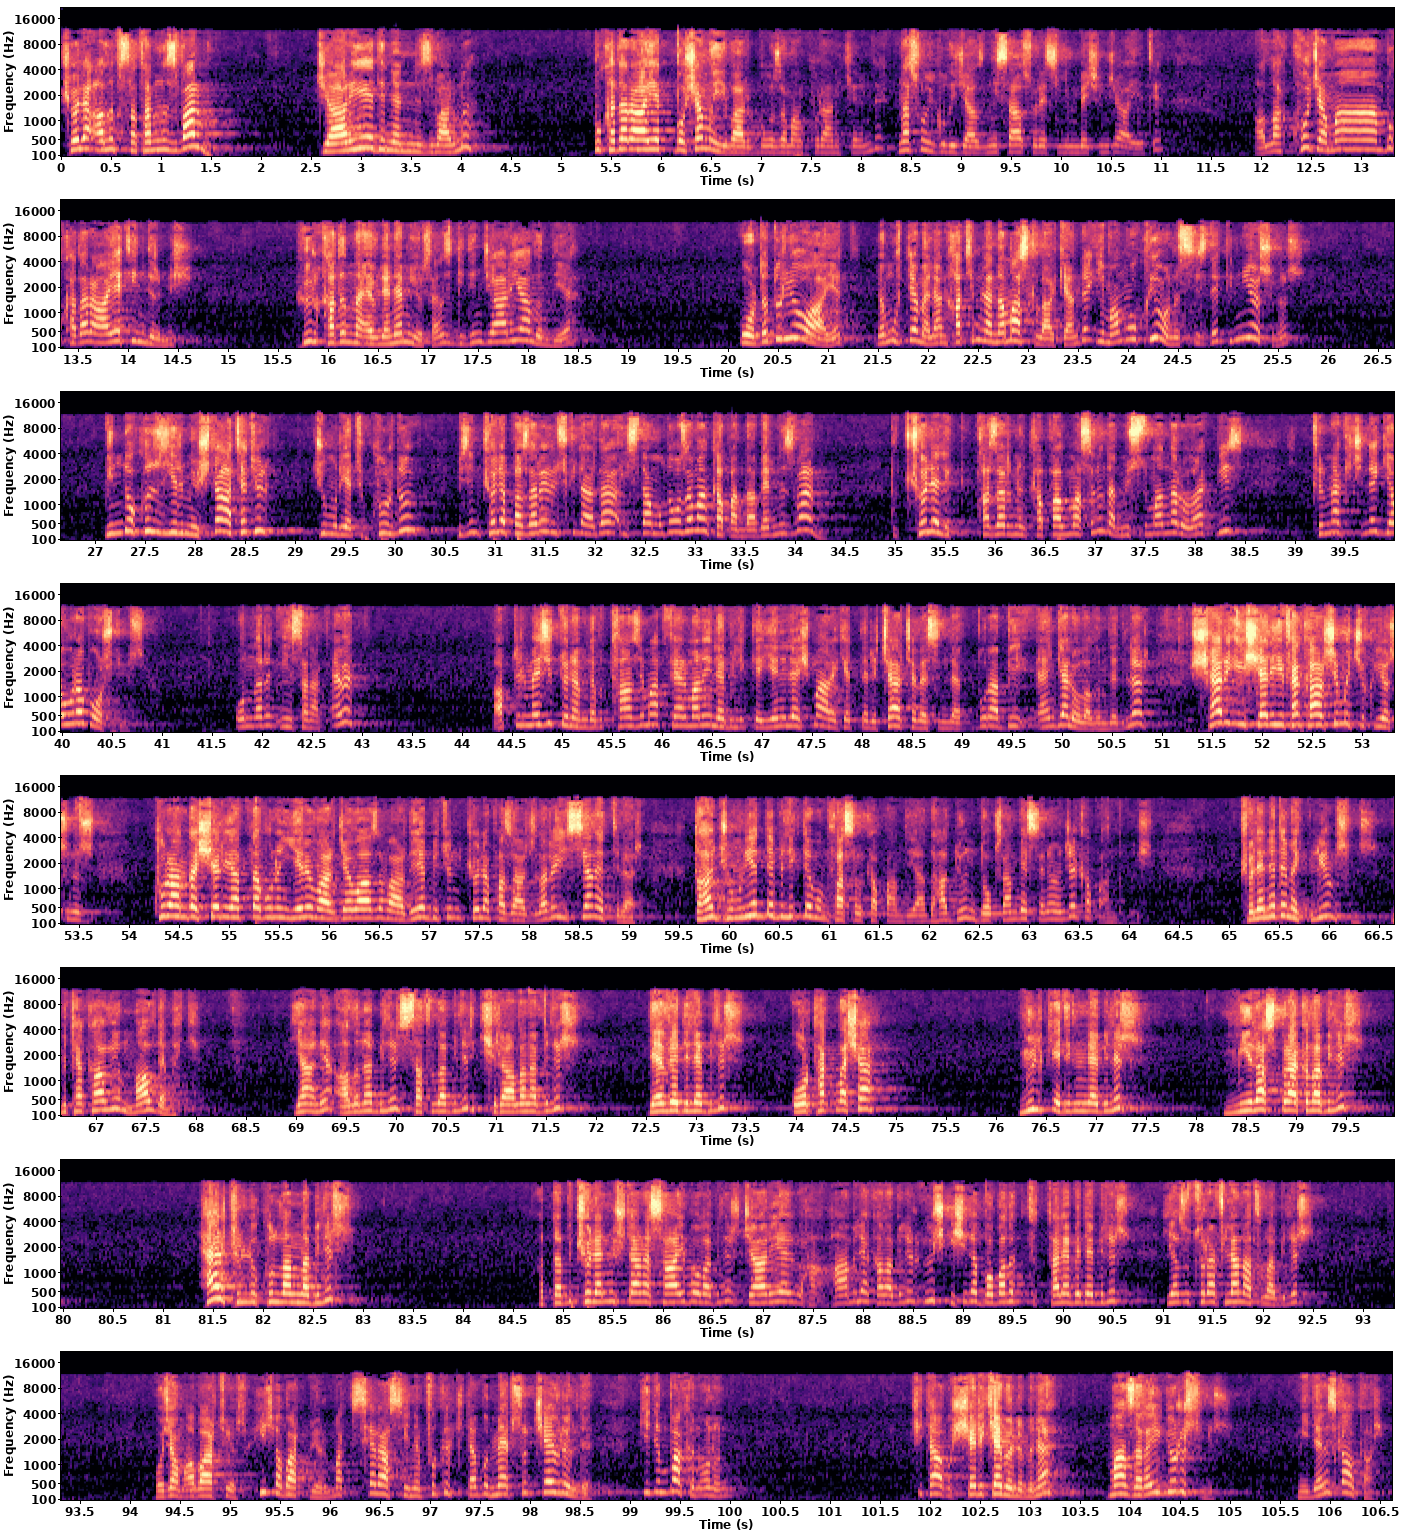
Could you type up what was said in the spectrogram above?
Köle alıp satanınız var mı? Cariye edineniniz var mı? Bu kadar ayet boşa mı var bu o zaman Kur'an-ı Kerim'de? Nasıl uygulayacağız Nisa suresi 25. ayeti? Allah kocaman bu kadar ayet indirmiş. Hür kadınla evlenemiyorsanız gidin cariye alın diye. Orada duruyor o ayet ve muhtemelen hatimle namaz kılarken de imam okuyor onu siz de dinliyorsunuz. 1923'te Atatürk Cumhuriyeti kurdu. Bizim köle pazarı Üsküdar'da İstanbul'da o zaman kapandı haberiniz var mı? Bu kölelik pazarının kapanmasını da Müslümanlar olarak biz tırnak içinde gavura borçluyuz. Onların insan hak- Evet. Abdülmecit döneminde bu Tanzimat Fermanı ile birlikte yenileşme hareketleri çerçevesinde buna bir engel olalım dediler. Şer-i şerife karşı mı çıkıyorsunuz? Kur'an'da şeriatta bunun yeri var, cevazı var diye bütün köle pazarcıları isyan ettiler. Daha Cumhuriyet'le birlikte bu fasıl kapandı. Yani daha dün 95 sene önce kapandı bu iş. Köle ne demek biliyor musunuz? Mütekavvi mal demek. Yani alınabilir, satılabilir, kiralanabilir, devredilebilir, ortaklaşa mülk edinilebilir, miras bırakılabilir, her türlü kullanılabilir. Hatta bir kölenin üç tane sahibi olabilir, cariye ha- hamile kalabilir, üç kişi de babalık talep edebilir, yazı tura filan atılabilir. Hocam abartıyorsun. Hiç abartmıyorum. Bak Serasi'nin fıkıh kitabı Mebsut çevrildi. Gidin bakın onun kitabı şerike bölümüne manzarayı görürsünüz. Mideniz kalkar.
